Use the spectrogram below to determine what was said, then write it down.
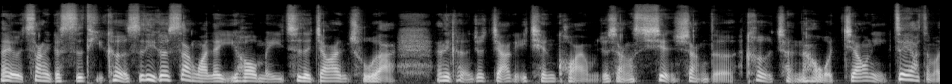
那有上一个实体课，实体课上完了以后，每一次的教案出来，那你可能就加个一千块，我们就上线上的课程，然后我教你这要怎么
